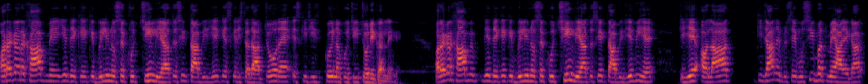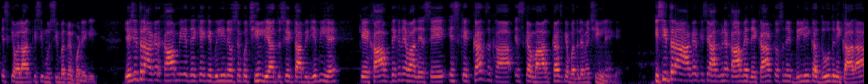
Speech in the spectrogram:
और अगर ख्वाब में ये देखे कि बिल्ली ने उसे खुद छीन लिया तो इसकी ताबीर ये कि इसके रिश्तेदार चोर हैं इसकी चीज़ कोई ना कोई चीज़ चोरी कर लेंगे। और अगर ख्वाब में ये देखे कि बिल्ली ने उसे खुद छीन लिया तो इसकी एक ताबीर ये भी है कि ये औलाद की जानब से मुसीबत में आएगा, इसकी औलाद किसी मुसीबत में पड़ेगी। इसी तरह अगर ख्वाब में ये देखे कि बिल्ली ने उसे कुछ छीन लिया तो इसकी एक ताबीर ये भी है कि ख्वाब देखने वाले से इसके कर्ज खा इसका माल कर्ज के बदले में छीन लेंगे। इसी तरह अगर किसी आदमी ने ख्वाब में देखा कि उसने बिल्ली का दूध निकाला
